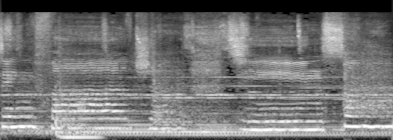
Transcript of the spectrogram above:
蒸发着前生。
